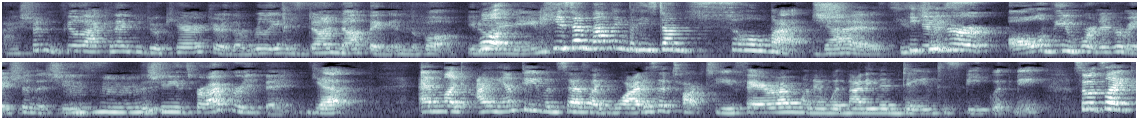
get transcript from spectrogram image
I shouldn't feel that connected to a character that really has done nothing in the book. You know well, what I mean? he's done nothing, but he's done so much. Yes, he's He given her all of the important information that she's Mhm. that she needs for everything. Yep. And like Ianthe even says, like, why does it talk to you, Feyre, when it would not even deign to speak with me? So it's like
